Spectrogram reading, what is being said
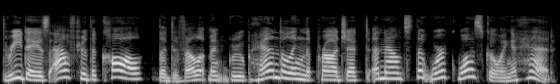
three days after the call, the development group handling the project announced that work was going ahead.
